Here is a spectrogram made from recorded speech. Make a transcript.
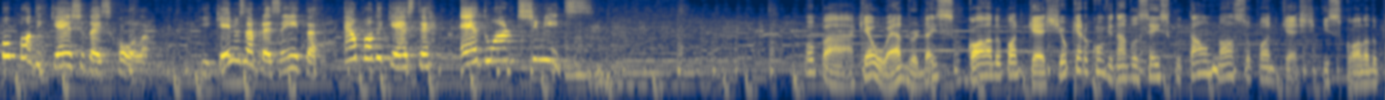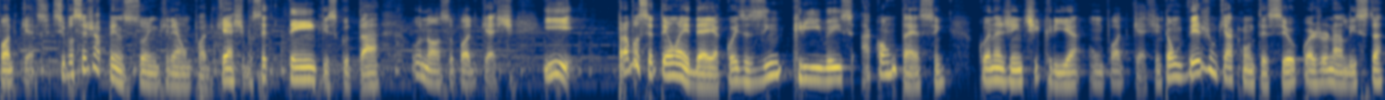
o podcast da escola. E quem nos apresenta é o podcaster Edward Schmitz. Opa, aqui é o Edward da Escola do Podcast. Eu quero convidar você a escutar o nosso podcast, Escola do Podcast. Se você já pensou em criar um podcast, você tem que escutar o nosso podcast. E para você ter uma ideia, coisas incríveis acontecem quando a gente cria um podcast. Então vejam o que aconteceu com a jornalista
